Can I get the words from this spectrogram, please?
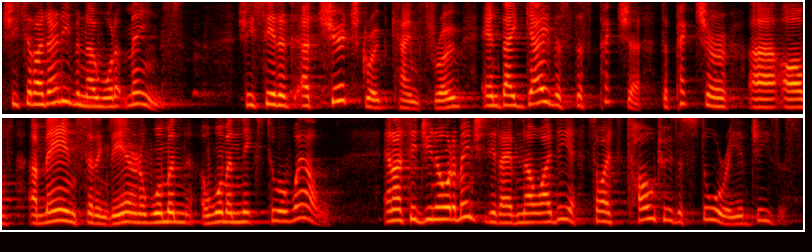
She said, I don't even know what it means. She said a, a, church group came through and they gave us this picture the picture uh, of a man sitting there and a woman, a woman next to a well. And I said, Do you know what I mean? She said, I have no idea. So I told her the story of Jesus.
